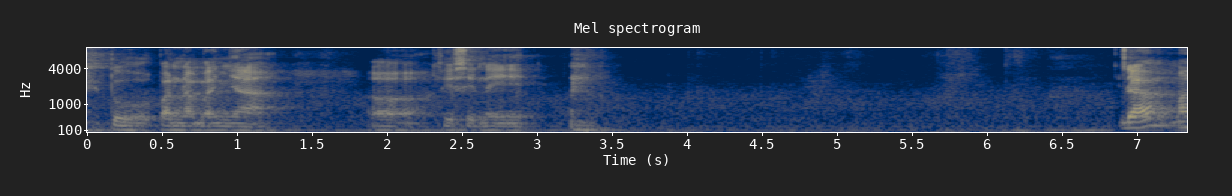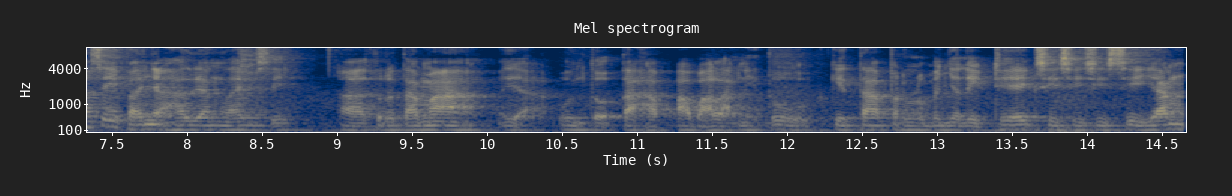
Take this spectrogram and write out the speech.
Itu apa namanya uh, di sini Ya masih banyak hal yang lain sih. Uh, terutama ya untuk tahap awalan itu kita perlu menyelidik sisi-sisi yang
